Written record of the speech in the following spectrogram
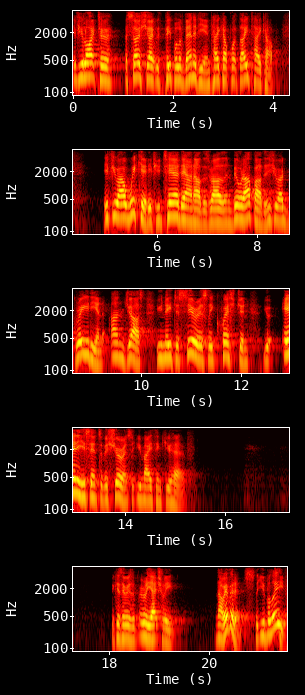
if you like to associate with people of vanity and take up what they take up, if you are wicked, if you tear down others rather than build up others, if you are greedy and unjust, you need to seriously question your, any sense of assurance that you may think you have. Because there is really actually no evidence that you believe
